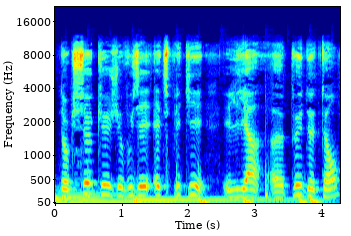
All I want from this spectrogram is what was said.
Donc ce que je vous ai expliqué il y a euh, peu de temps.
